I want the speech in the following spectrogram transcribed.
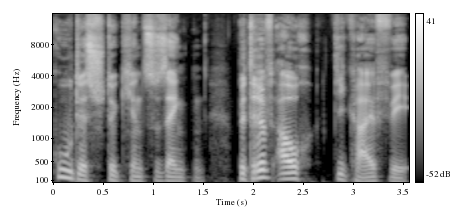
gutes Stückchen zu senken. Betrifft auch die KfW.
